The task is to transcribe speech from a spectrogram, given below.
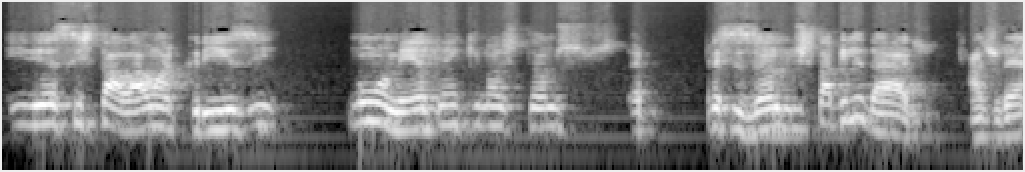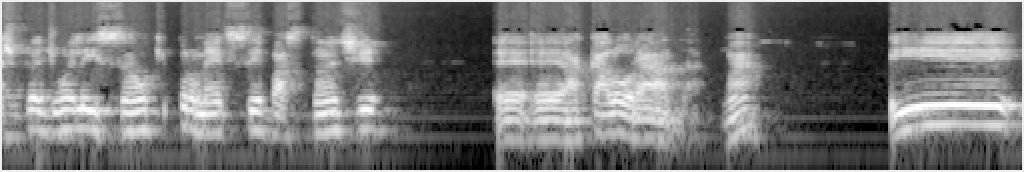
iria se instalar uma crise no momento em que nós estamos é, precisando de estabilidade, às vésperas de uma eleição que promete ser bastante é, é, acalorada. Né? E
